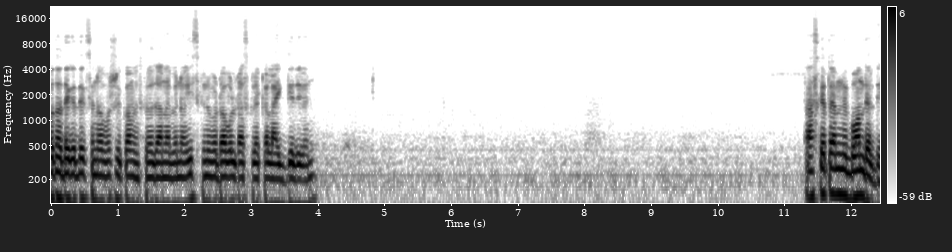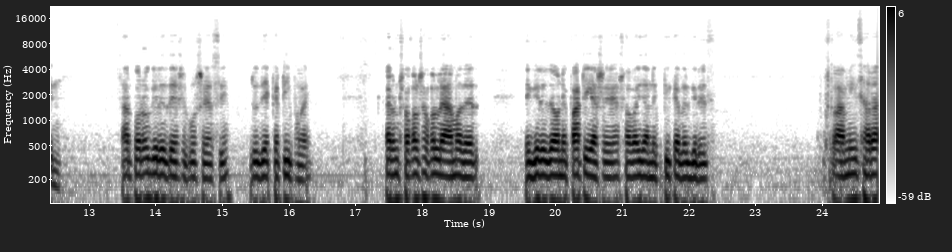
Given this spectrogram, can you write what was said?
কোথা থেকে দেখছেন অবশ্যই কমেন্টস করে জানাবেন ওই স্ক্রিনের উপর ডবল টাচ করে একটা লাইক দিয়ে দিবেন। আজকে তো এমনি বন্ধের দিন। তারপরও গ্যারেজে এসে বসে আছি, যদি একটা টিপ হয়। কারণ সকাল সকালে আমাদের এই গ্যারেজে অনেক পার্টি আসে, সবাই জানে পিক আপের গ্যারেজ তো আমি ছাড়া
